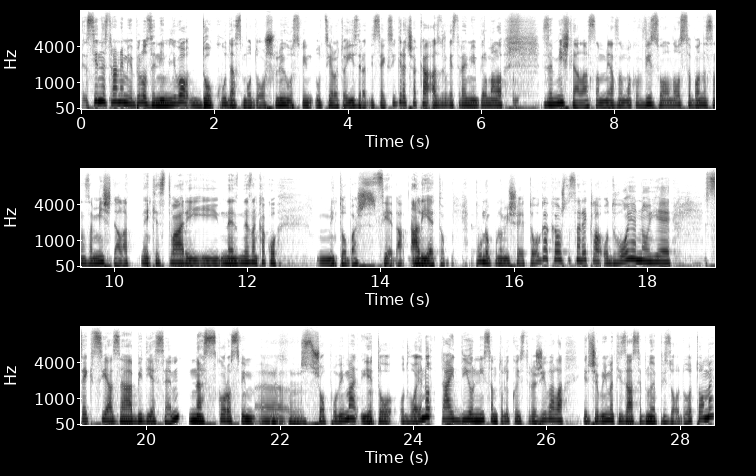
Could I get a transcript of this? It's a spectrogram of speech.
s jedne strane mi je bilo zanimljivo do kuda smo došli u, svim, u cijeloj toj izradi seks igračaka, a s druge strane mi je bilo malo zamišljala sam, ja sam oko vizualna osoba, onda sam zamišljala neke stvari i ne, ne znam kako mi to baš sjeda. Ali eto, puno, puno više je toga. Kao što sam rekla, odvojeno je sekcija za BDSM na skoro svim uh, shopovima je to odvojeno. Taj dio nisam toliko istraživala jer ćemo imati zasebnu epizodu o tome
